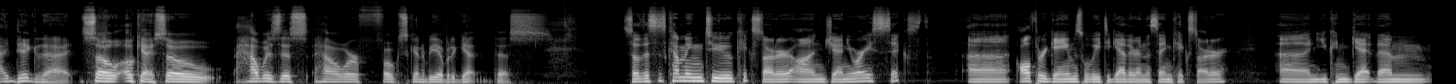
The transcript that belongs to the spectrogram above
I dig that. So, okay, so how is this? How are folks going to be able to get this? So this is coming to Kickstarter on January 6th. Uh, all three games will be together in the same Kickstarter, uh, and you can get them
